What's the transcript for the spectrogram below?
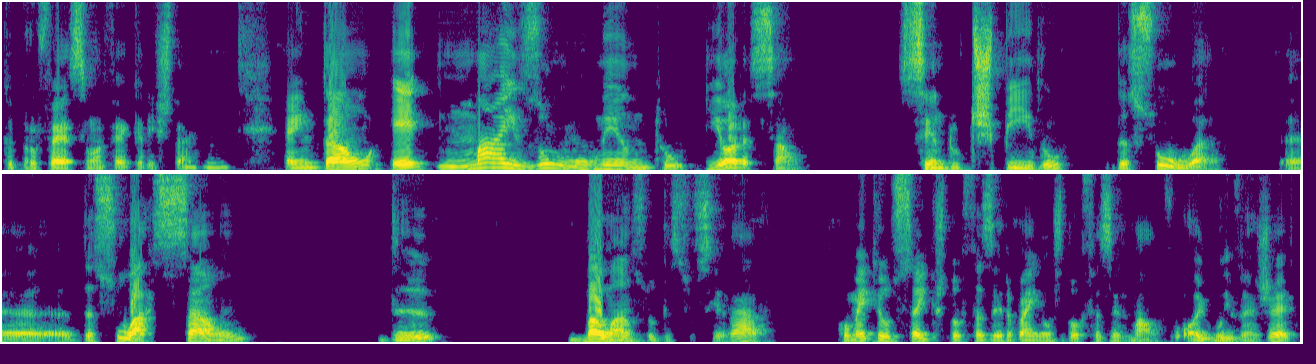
que professam a fé cristã. Uhum. Então é mais um momento de oração. sendo despido da sua, uh, da sua ação de balanço da sociedade. Como é que eu sei que estou a fazer bem ou estou a fazer mal? Olho o Evangelho.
